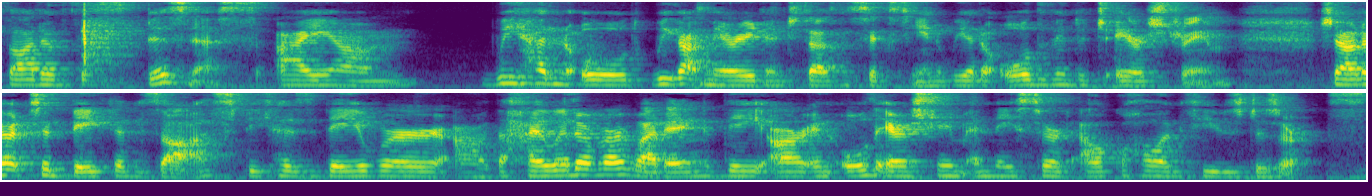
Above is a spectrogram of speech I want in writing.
thought of this business. I um we had an old we got married in 2016 we had an old vintage airstream. Shout out to baked and sauce because they were uh, the highlight of our wedding. They are an old airstream and they serve alcohol infused desserts.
